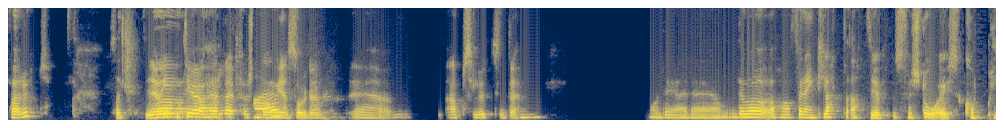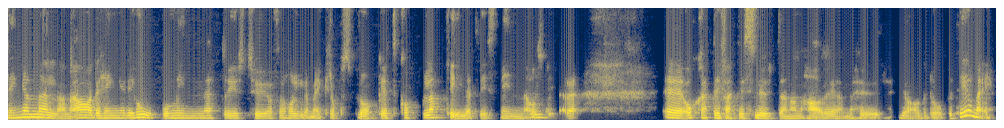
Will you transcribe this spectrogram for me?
förut. Så jag, inte jag heller första gången jag såg den. Eh, absolut inte. Mm. Och det, är, eh, det var, har förenklat att förstå just kopplingen mellan, ja det hänger ihop och minnet och just hur jag förhåller mig kroppsspråket kopplat till ett visst minne och så mm. vidare. Eh, och att det faktiskt i slutändan har att göra med hur jag då beter mig.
